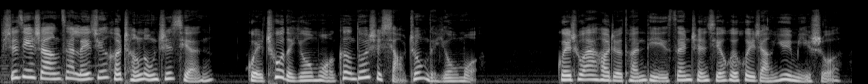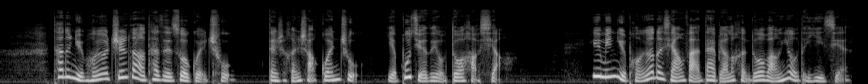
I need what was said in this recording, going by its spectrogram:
实际上，在雷军和成龙之前，鬼畜的幽默更多是小众的幽默。鬼畜爱好者团体三辰协会会长玉米说：“他的女朋友知道他在做鬼畜，但是很少关注，也不觉得有多好笑。”玉米女朋友的想法代表了很多网友的意见。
